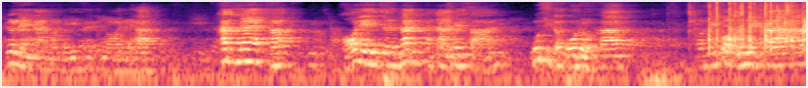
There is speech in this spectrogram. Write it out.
เรื่องในงานวันนี้เล็กน้อยนะครับ ท่านแรกครับ ขอเรียนเชิญท่านอาจารย์ไพศาลมุสิกโปรดกครับวันนี้ปรบมือหน่อยครับ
